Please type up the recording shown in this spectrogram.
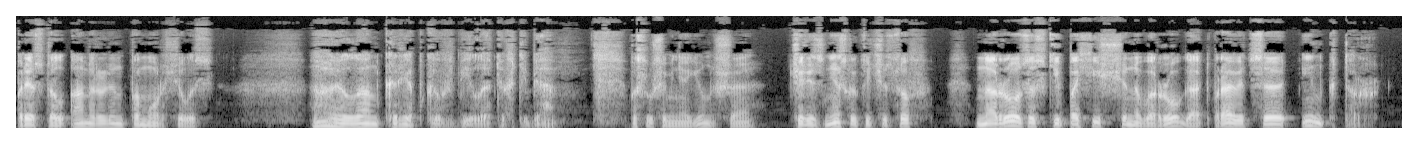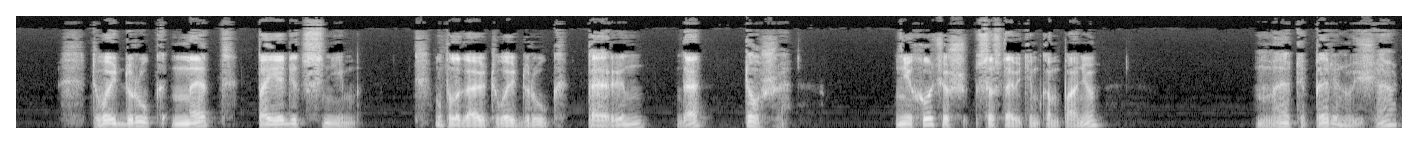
Престол Амерлин поморщилась. — Ай, Лан крепко вбил это в тебя. Послушай меня, юноша, через несколько часов на розыске похищенного рога отправится Инктор. Твой друг Мэт поедет с ним. Ну, полагаю, твой друг Перрин, да, тоже. Не хочешь составить им компанию? Мэтт и Перрин уезжают?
